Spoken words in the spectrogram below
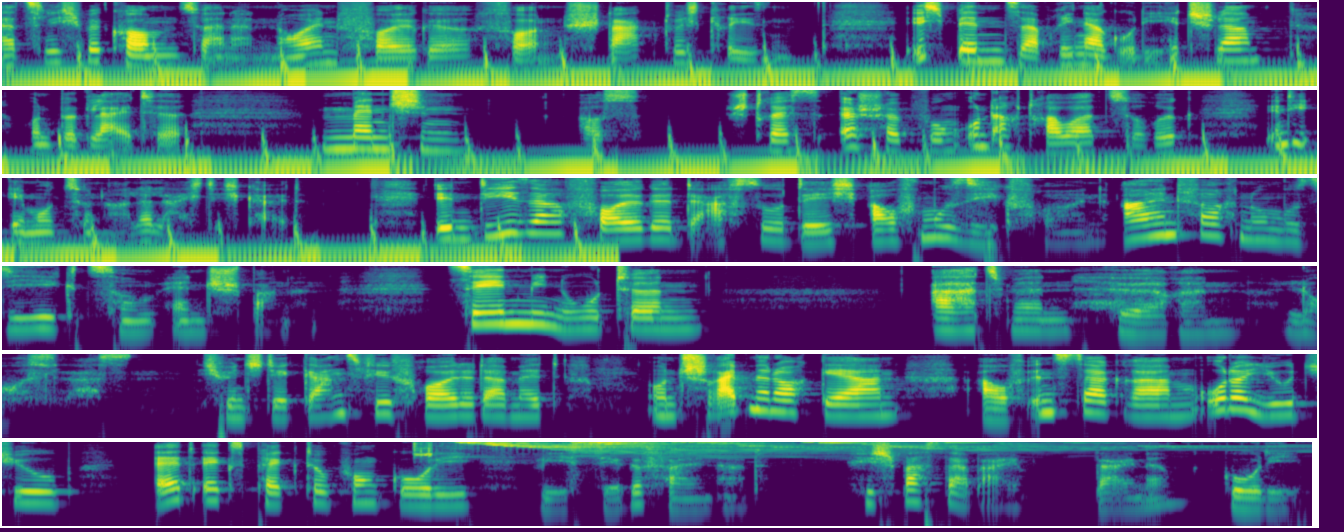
Herzlich willkommen zu einer neuen Folge von Stark durch Krisen. Ich bin Sabrina Godi-Hitschler und begleite Menschen aus Stress, Erschöpfung und auch Trauer zurück in die emotionale Leichtigkeit. In dieser Folge darfst du dich auf Musik freuen. Einfach nur Musik zum Entspannen. Zehn Minuten atmen, hören, loslassen. Ich wünsche dir ganz viel Freude damit und schreib mir doch gern auf Instagram oder YouTube at expecto.godi, wie es dir gefallen hat. Viel Spaß dabei, deine Godi.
